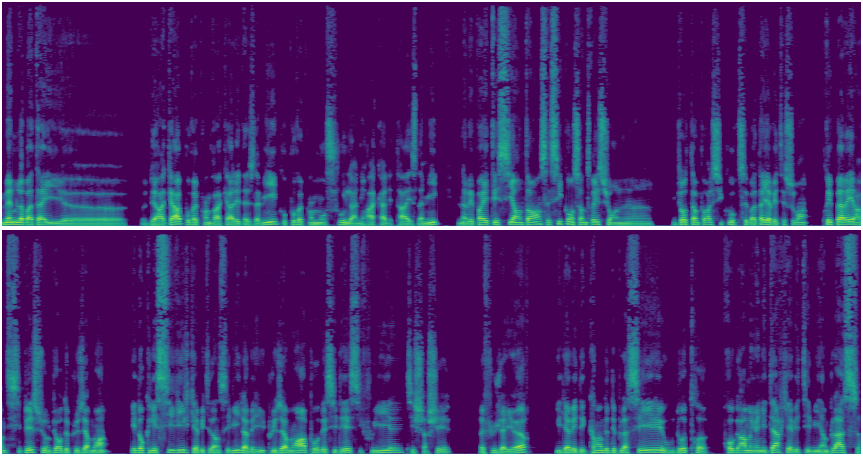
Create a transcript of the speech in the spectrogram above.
Même la bataille euh, de Raqqa, pourrait prendre Raqqa à l'État islamique, ou pourrait prendre Mossoul en Irak à l'État islamique, n'avait pas été si intense et si concentrée sur une période temporelle si courte. Ces batailles avaient été souvent préparées, anticipées sur une période de plusieurs mois. Et donc les civils qui habitaient dans ces villes avaient eu plusieurs mois pour décider s'y fuir, s'y chercher refuge ailleurs. Il y avait des camps de déplacés ou d'autres programme humanitaire qui avait été mis en place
